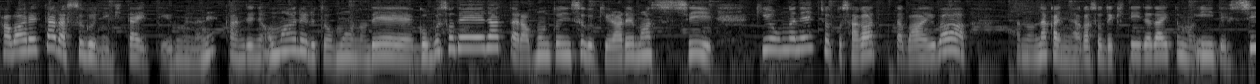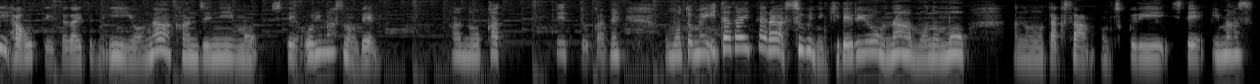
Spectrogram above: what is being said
買われたらすぐに着たいっていう風なね感じに思われると思うので5分袖だったら本当にすぐ着られますし気温がねちょっと下がった場合はあの中に長袖着ていただいてもいいですし羽織っていただいてもいいような感じにもしておりますのであの買ってとかねお求めいただいたらすぐに着れるようなものもあのたくさんお作りしています。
